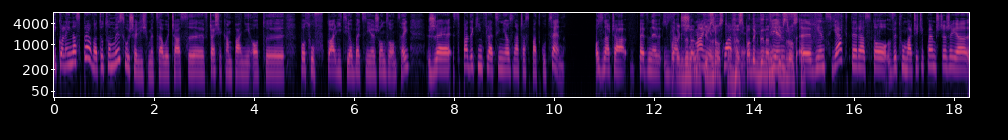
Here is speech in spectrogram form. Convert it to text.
I kolejna sprawa, to co my słyszeliśmy cały czas e, w czasie kampanii od e, posłów koalicji obecnie rządzącej, że spadek inflacji nie oznacza spadku cen. Oznacza pewne Spadek dynamiki wzrostu. dokładnie. Spadek dynamiki więc, wzrostu. E, więc jak teraz to wytłumaczyć? I powiem szczerze, ja y,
